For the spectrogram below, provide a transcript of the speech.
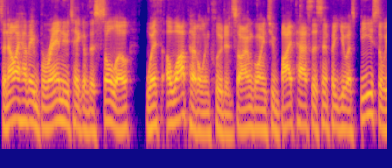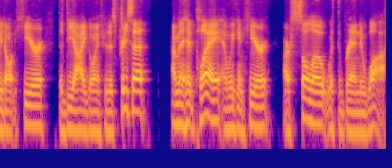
So now I have a brand new take of this solo with a wah pedal included. So I'm going to bypass this input USB so we don't hear the DI going through this preset. I'm gonna hit play and we can hear our solo with the brand new wah.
